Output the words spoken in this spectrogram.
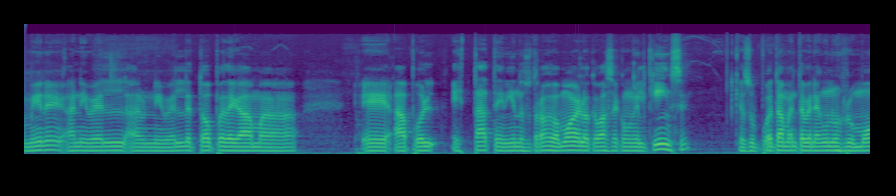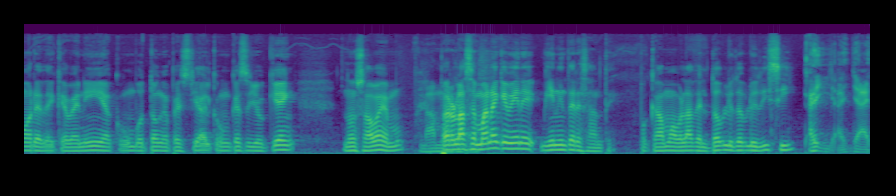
mire a nivel a nivel de tope de gama eh, Apple está teniendo su trabajo. Vamos a ver lo que va a hacer con el 15 que supuestamente venían unos rumores de que venía con un botón especial con qué sé yo quién. No sabemos. Vamos pero la semana que viene viene interesante porque vamos a hablar del WWDC Ay, ay, ay,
